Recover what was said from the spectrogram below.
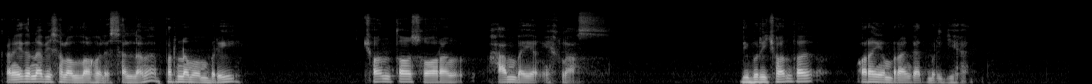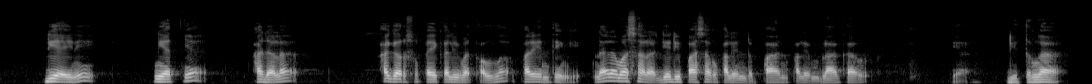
Karena itu Nabi Shallallahu Alaihi Wasallam pernah memberi contoh seorang hamba yang ikhlas. Diberi contoh orang yang berangkat berjihad. Dia ini niatnya adalah agar supaya kalimat Allah paling tinggi. Tidak ada masalah, dia dipasang paling depan, paling belakang, ya di tengah.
